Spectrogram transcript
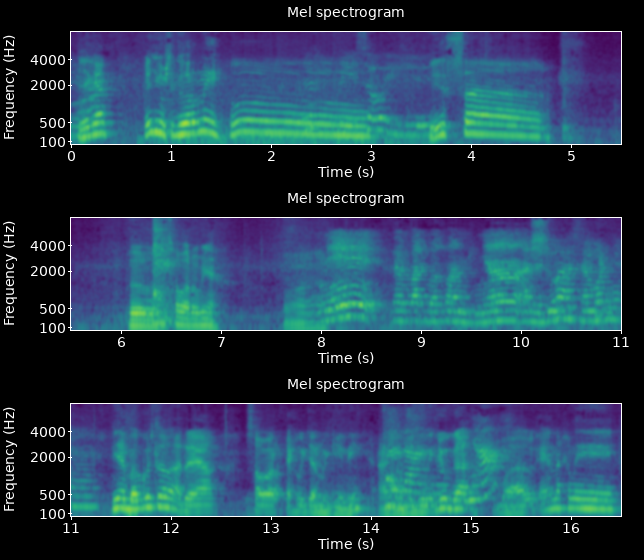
Iya kan? Ini juga bisa gedor nih. Oh. Bisa, iya. Bisa. Tuh, roomnya. Wah. Ini tempat buat mandinya, ada dua showernya. Iya bagus tuh, ada yang shower kayak hujan begini, ada yang begini juga. Bagus, enak nih.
